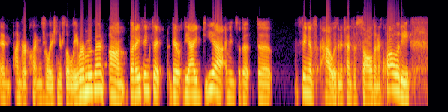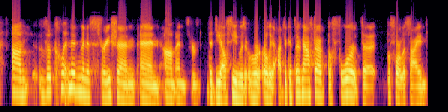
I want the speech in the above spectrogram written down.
and under Clinton's relationship to the labor movement. Um, but I think that there, the idea, I mean, so the the thing of how it was an attempt to solve inequality, um, the Clinton administration and um, and sort of the DLC, who was were early advocates of NAFTA before the before it was signed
